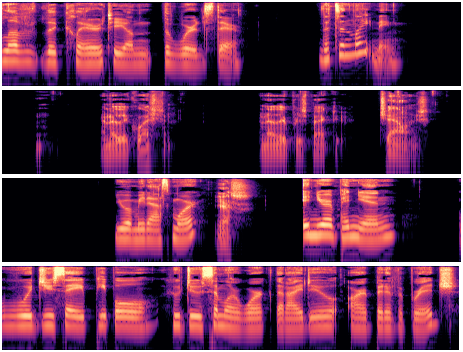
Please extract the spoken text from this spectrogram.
love the clarity on the words there. That's enlightening. Another question, another perspective, challenge. You want me to ask more? Yes. In your opinion, would you say people who do similar work that I do are a bit of a bridge?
